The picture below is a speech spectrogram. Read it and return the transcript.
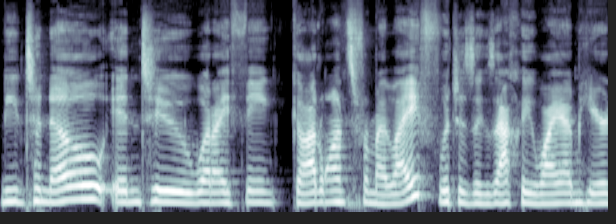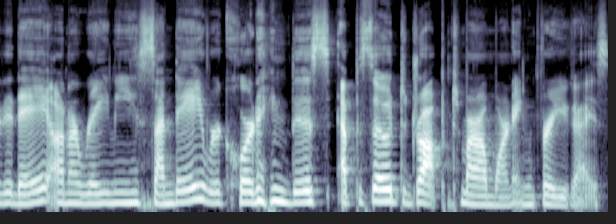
need to know into what I think God wants for my life, which is exactly why I'm here today on a rainy Sunday recording this episode to drop tomorrow morning for you guys.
